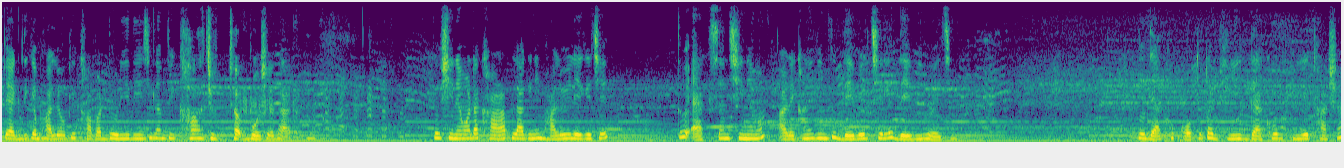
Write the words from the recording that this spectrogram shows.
তো একদিকে ভালো ওকে খাবার ধরিয়ে দিয়েছিলাম, তুই খা, চুপচাপ বসে থাক। তো সিনেমাটা খারাপ লাগেনি, ভালোই লেগেছে। তো অ্যাকশন সিনেমা আর এখানে কিন্তু দেবের ছেলে দেবী হয়েছে। তো দেখো কতটা ভিড়, দেখো ভিড়ে ঠাসা।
